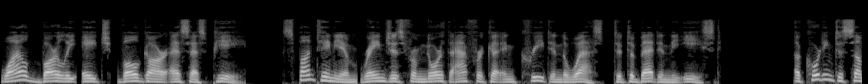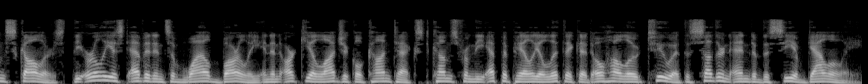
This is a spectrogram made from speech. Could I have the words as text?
Wild barley H. vulgar ssp. Spontaneum ranges from North Africa and Crete in the west, to Tibet in the east. According to some scholars, the earliest evidence of wild barley in an archaeological context comes from the Epipaleolithic at Ohalo II at the southern end of the Sea of Galilee.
